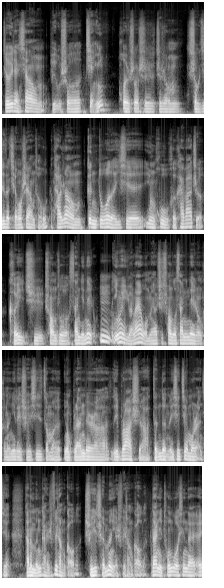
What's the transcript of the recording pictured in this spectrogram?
就有点像，比如说剪映。或者说是这种手机的前后摄像头，它让更多的一些用户和开发者可以去创作 3D 内容。嗯，因为原来我们要去创作 3D 内容，可能你得学习怎么用 Blender 啊、ZBrush 啊等等的一些建模软件，它的门槛是非常高的，学习成本也是非常高的。但你通过现在，哎，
